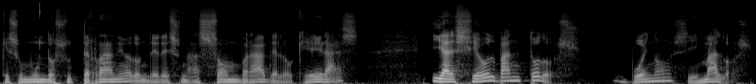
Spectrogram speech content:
que es un mundo subterráneo donde eres una sombra de lo que eras, y al Sheol van todos, buenos y malos.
